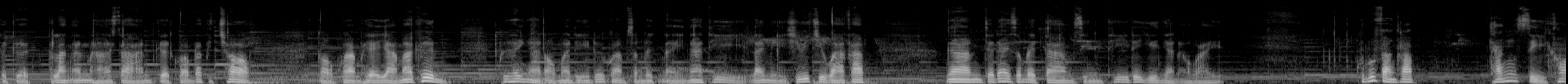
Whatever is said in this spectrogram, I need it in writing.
จะเกิดพลังอันมหาศาลเกิดความรับผิดชอบ ต่อความพยายามมากขึ้น เพื่อให้งานออกมาดีด้วยความสำนึกในหน้าที่และมีชีวิตชีวาครับ งานจะได้สำเร็จตามสิ่งที่ได้ยืนยันเอาไว้ คุณผู้ฟังครับ ทั้ง 4 ข้อ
